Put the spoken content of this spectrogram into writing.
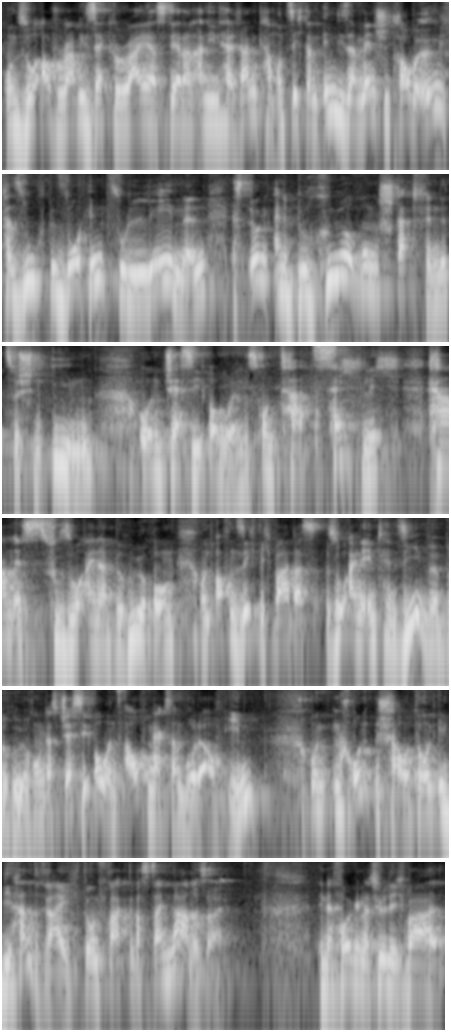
Und so auch Ravi Zacharias, der dann an ihn herankam und sich dann in dieser Menschentraube irgendwie versuchte so hinzulehnen, es irgendeine Berührung stattfindet zwischen ihm und Jesse Owens. Und tatsächlich tatsächlich kam es zu so einer Berührung und offensichtlich war das so eine intensive Berührung, dass Jesse Owens aufmerksam wurde auf ihn und nach unten schaute und ihm die Hand reichte und fragte, was sein Name sei. In der Folge natürlich war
